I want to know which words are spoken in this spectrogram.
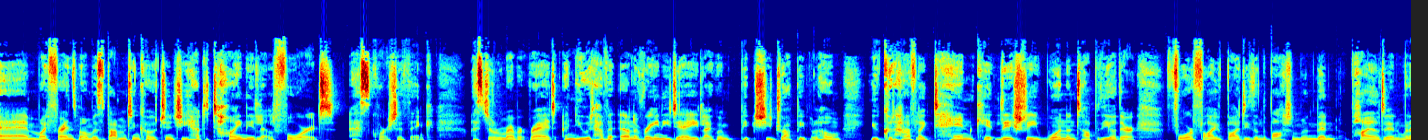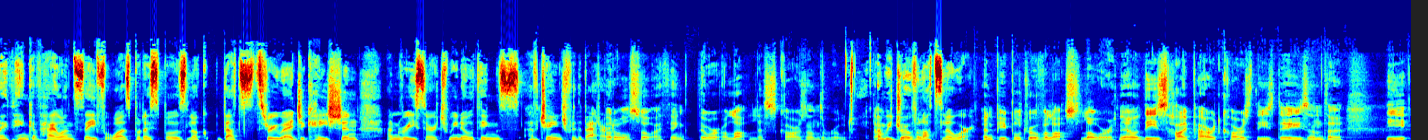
Um, my friend's mom was a badminton coach, and she had a tiny little Ford Escort, I think. I still remember it red. And you would have it on a rainy day, like when she dropped people home, you could have like 10 kids, literally one on top of the other, four or five bodies on the bottom and then piled in. When I think of how unsafe it was, but I suppose, look, that's through education and research, we know things have changed for the better. But also, I think there were a lot less cars on the road. And we drove a lot slower. And people drove a lot slower. Now, these high powered cars these days and the the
